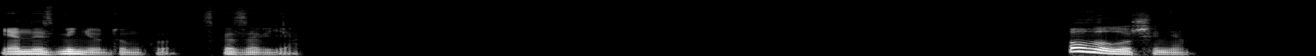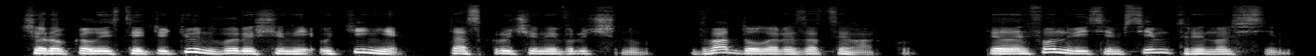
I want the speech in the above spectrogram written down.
я не зміню думку, сказав я. Оголошення. Широколистий тютюн вирощений у тіні та скручений вручну 2 долари за цигарку. Телефон 87307.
